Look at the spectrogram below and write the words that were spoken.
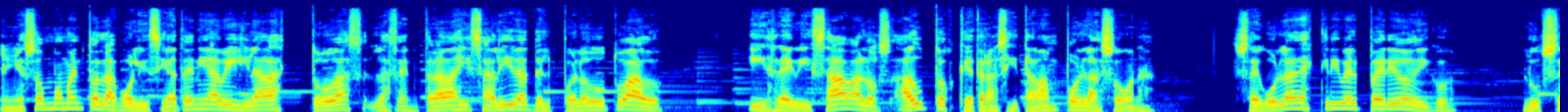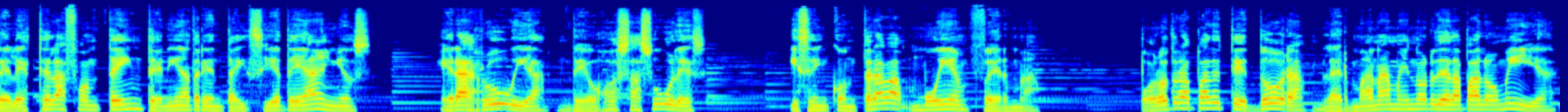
En esos momentos la policía tenía vigiladas todas las entradas y salidas del pueblo de Utuado y revisaba los autos que transitaban por la zona. Según la describe el periódico, Luz Celeste Lafontaine tenía 37 años, era rubia, de ojos azules y se encontraba muy enferma. Por otra parte, Dora, la hermana menor de la palomilla,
